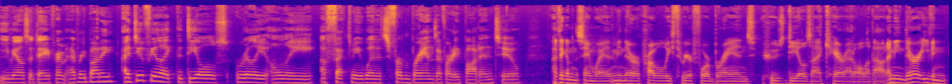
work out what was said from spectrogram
emails a day from everybody. I do feel like the deals really only affect me when it's from brands I've already bought into. I think I'm the same way. I mean, there are probably three or four brands whose deals I care at all about. I mean, there are even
